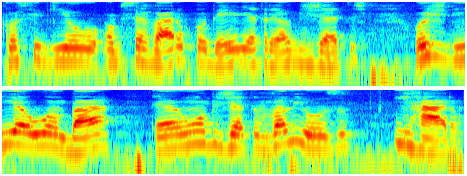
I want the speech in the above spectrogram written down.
conseguiu observar o poder de atrair objetos. Hoje em dia, o ambar é um objeto valioso e raro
